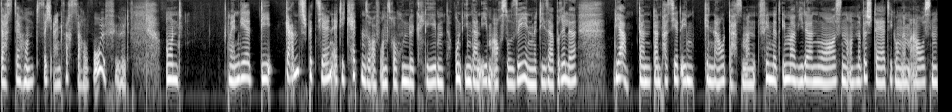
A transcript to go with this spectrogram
dass der Hund sich einfach sauwohl fühlt. Und wenn wir die ganz speziellen Etiketten so auf unsere Hunde kleben und ihn dann eben auch so sehen mit dieser Brille, ja, dann, dann passiert eben genau das. Man findet immer wieder Nuancen und eine Bestätigung im Außen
